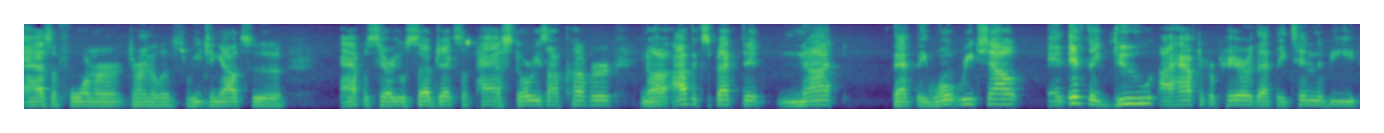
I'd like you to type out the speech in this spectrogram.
as a former journalist reaching out to adversarial subjects of past stories I've covered, you know, I've expected not that they won't reach out and if they do, I have to prepare that they tend to be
